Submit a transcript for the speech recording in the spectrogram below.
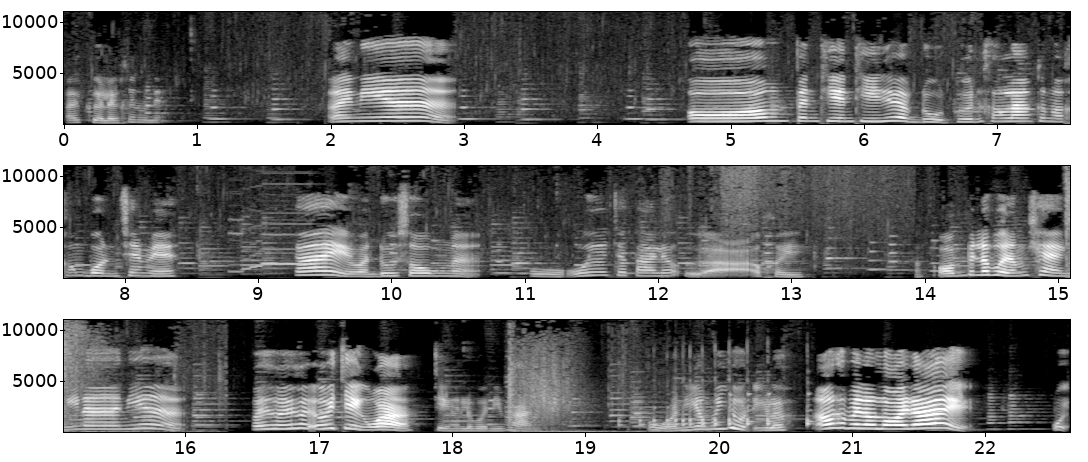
อะไรเกิดอะไรขึ้นวะเนี่ย อะไรเนี่ยอ๋อมันเป็น TNT ที่แบบดูดพื้นข้างล่างขึ้นมาข้างบนใช่ไหม ใช่ หวันดูทรงอะ โอ้โอ้ยจะตายแล้ว เออโอเค อ๋อมันเป็นระเบิดน้ำแข็งนี่นาเนี่ย ฮ้ยเฮ้ยเฮ้ยเอ้ยเจ๋งว่ะ เจ๋งอะระเบิดนี้ผ่าน โอ้อันนี้ยังไม่หยุดอีกเลย เอ้าทำไมเราลอยได้ อุ้ย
